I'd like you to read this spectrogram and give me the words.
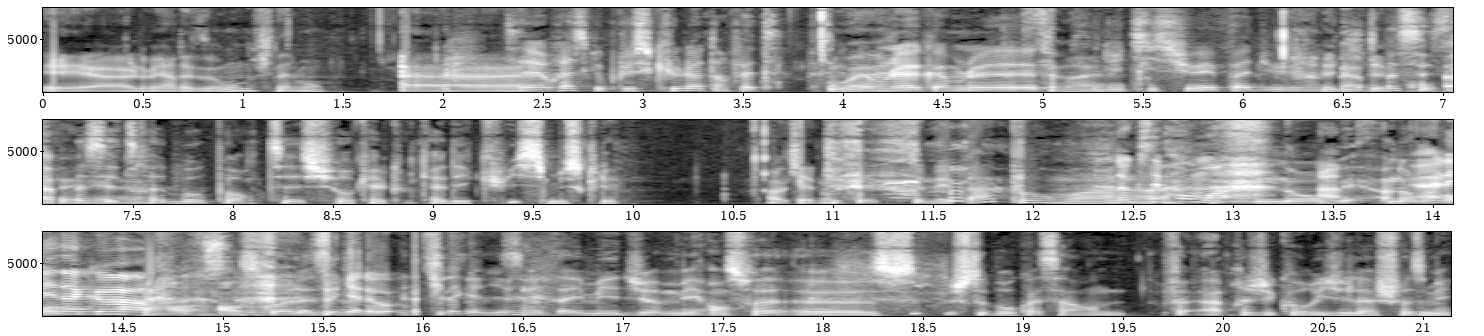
Et le meilleur des deux mondes, finalement. C'est presque plus culotte en fait. Comme le, comme le du tissu et pas du. Et après, c'est très beau porté sur quelqu'un qui a des cuisses musclées. Ok, donc ce n'est pas pour moi. Donc c'est pour moi. Non, ah. mais non, allez d'accord. En, soi, c'est cadeau. Tu l'as gagné. C'est un taille médium, mais en soi, euh, je sais pourquoi ça rend. Enfin, après, j'ai corrigé la chose, mais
